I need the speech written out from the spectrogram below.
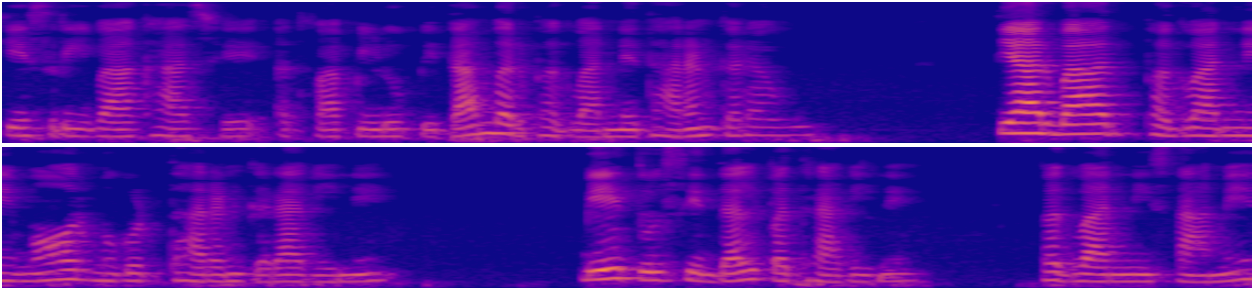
કેસરી વાઘા છે અથવા પીળું પીતાંબર ભગવાનને ધારણ કરાવવું. ત્યારબાદ ભગવાનને મોર મુગુટ ધારણ કરાવીને બે તુલસી દલ પધરાવીને ભગવાનની સામે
